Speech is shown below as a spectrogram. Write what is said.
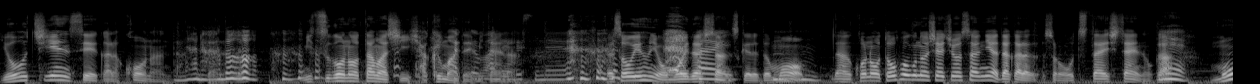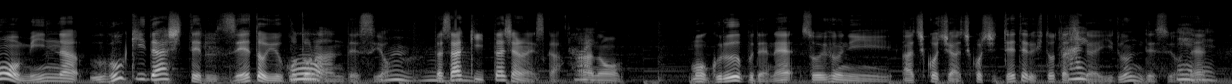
幼稚園生からこうなんだみたいな、ね、ど三つ子の魂100までみたいな。100までですね。そういうふうに思い出したんですけれども、はい。うんうん。この東北の社長さんにはだからそのお伝えしたいのが、ええ。もうみんな動き出してるぜということなんですよ。うんうんうん。さっき言ったじゃないですか、はい。あのもうグループでねそういうふうにあちこちあちこち出てる人たちがいるんですよね。ええ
